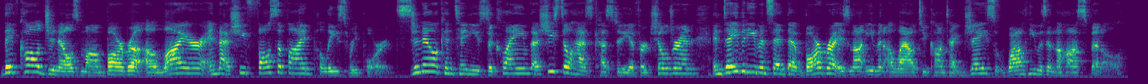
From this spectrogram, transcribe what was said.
They've called Jenelle's mom Barbara a liar and that she falsified police reports. Jenelle continues to claim that she still has custody of her children, and David even said that Barbara is not even allowed to contact Jace while he was in the hospital.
